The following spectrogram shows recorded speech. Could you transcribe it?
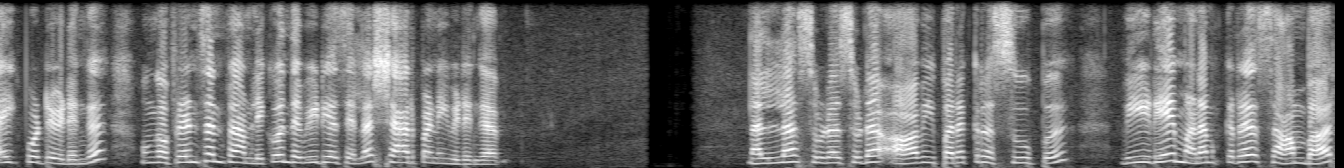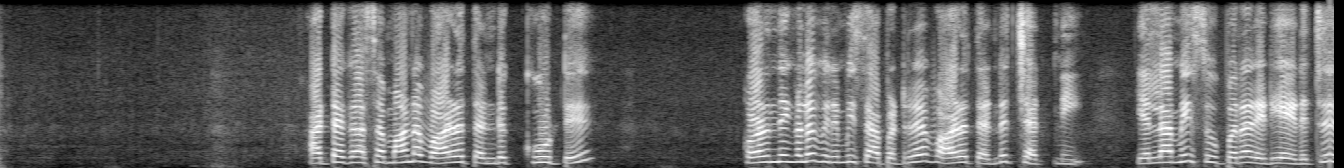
லைக் போட்டு விடுங்க. உங்கள் ஃப்ரெண்ட்ஸ் அண்ட் ஃபேமிலிக்கும் இந்த வீடியோஸ் எல்லாம் ஷேர் பண்ணி விடுங்க. நல்லா சுட சுட ஆவி பறக்கிற சூப்பு வீடே மணக்கிற சாம்பார் அட்டகாசமான வாழைத்தண்டு கூட்டு குழந்தைங்களும் விரும்பி சாப்பிட்ற வாழைத்தண்டு சட்னி. எல்லாமே சூப்பராக ரெடி ஆகிடுச்சு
